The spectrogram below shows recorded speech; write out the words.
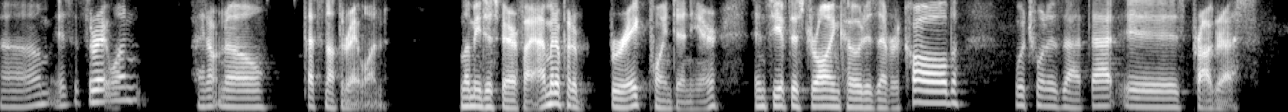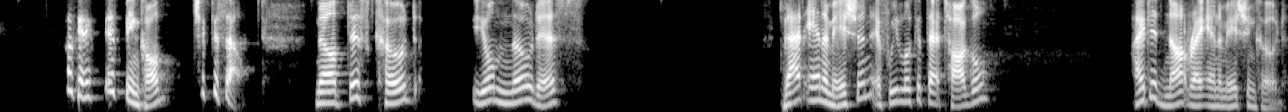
um, is this the right one? I don't know. That's not the right one. Let me just verify. I'm going to put a breakpoint in here and see if this drawing code is ever called. Which one is that? That is progress. Okay, it's being called. Check this out. Now, this code, you'll notice that animation, if we look at that toggle, I did not write animation code.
